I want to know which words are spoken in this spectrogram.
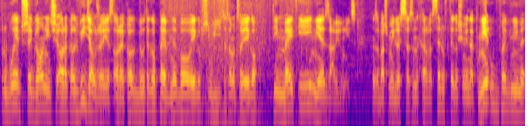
Próbuje przegonić Oracle. Widział, że jest Oracle. Był tego pewny, bo jego widzi to samo co jego teammate i nie zabił nic. Zobaczmy ilość straconych harvesterów, tego się jednak nie upewnimy.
